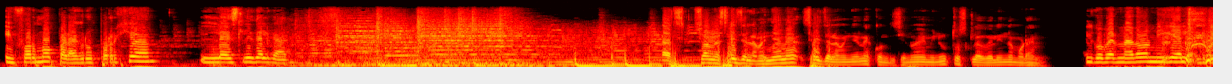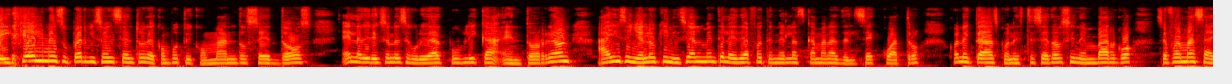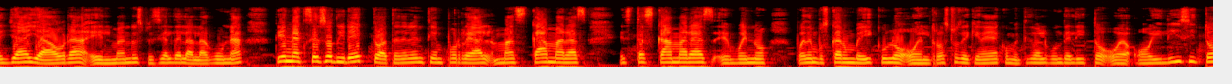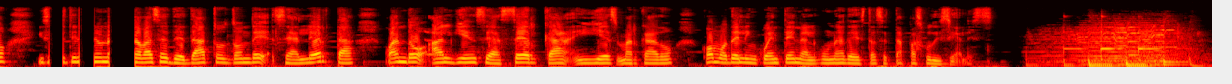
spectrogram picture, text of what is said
Informó para Grupo Región Leslie Delgado. Son las 6 de la mañana, 6 de la mañana con 19 minutos, Claudelina Morán. El gobernador Miguel Riquelme supervisó el Centro de Cómputo y Comando C2 en la Dirección de Seguridad Pública en Torreón. Ahí señaló que inicialmente la idea fue tener las cámaras del C4 conectadas con este C2, sin embargo, se fue más allá y ahora el mando especial de la laguna tiene acceso directo a tener en tiempo real más cámaras. Estas cámaras, eh, bueno, pueden buscar un vehículo o el rostro de quien haya cometido algún delito o, o ilícito y se tiene una una base de datos donde se alerta cuando alguien se acerca y es marcado como delincuente en alguna de estas etapas judiciales.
